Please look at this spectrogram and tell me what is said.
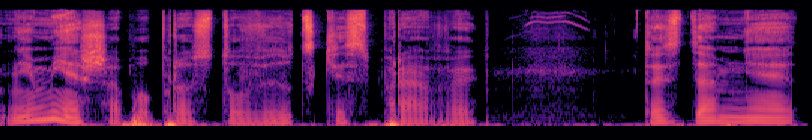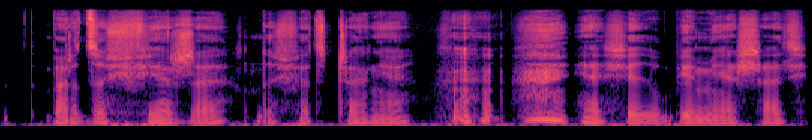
nie miesza po prostu w ludzkie sprawy. To jest dla mnie bardzo świeże doświadczenie. ja się lubię mieszać.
